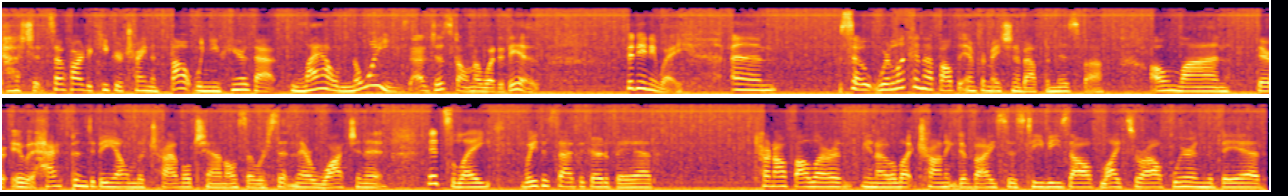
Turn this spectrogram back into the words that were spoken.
Gosh, it's so hard to keep your train of thought when you hear that loud noise. I just don't know what it is. But anyway, um, so we're looking up all the information about the Mizpah online. There, it happened to be on the Travel Channel, so we're sitting there watching it. It's late. We decide to go to bed turn off all our, you know, electronic devices, TV's off, lights are off, we're in the bed.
